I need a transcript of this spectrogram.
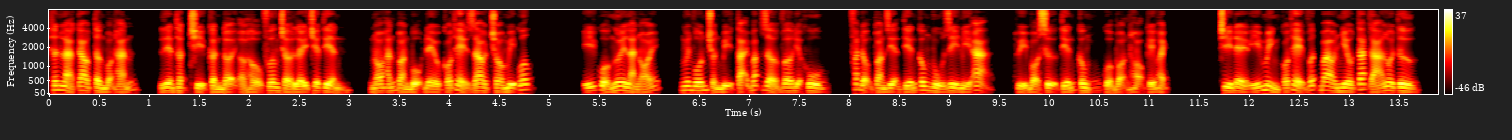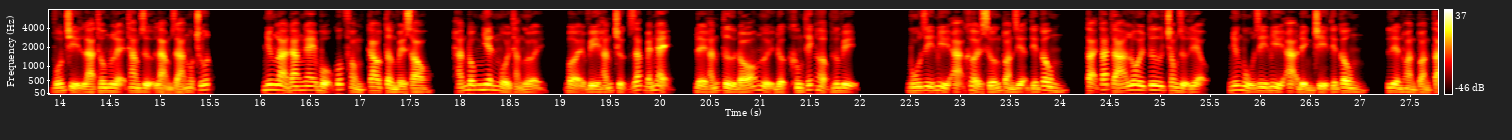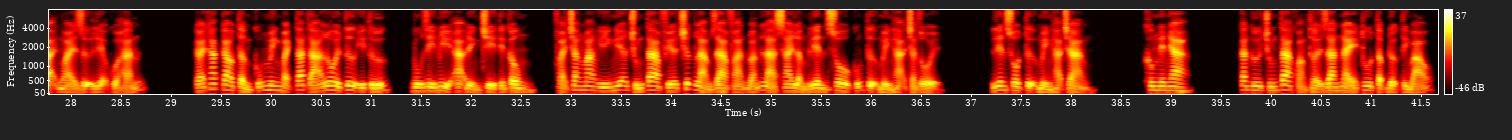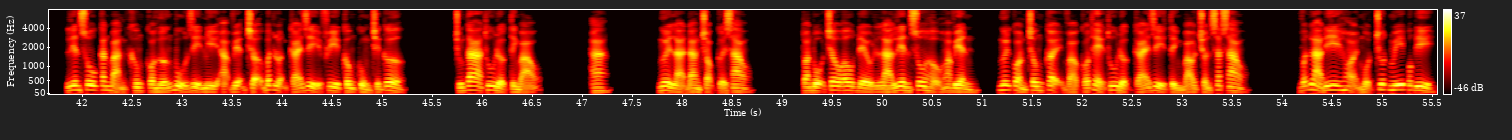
thân là cao tầng bọn hắn, liền thật chỉ cần đợi ở hậu phương chờ lấy chia tiền, nó hắn toàn bộ đều có thể giao cho mỹ quốc. Ý của ngươi là nói, nguyên vốn chuẩn bị tại bắc dở vơ địa khu, phát động toàn diện tiến công bù di nị ạ, hủy bỏ sự tiến công của bọn họ kế hoạch chỉ để ý mình có thể vớt bao nhiêu tát á lôi tư, vốn chỉ là thông lệ tham dự làm giá một chút. Nhưng là đang nghe bộ quốc phòng cao tầng về sau, hắn đông nhiên ngồi thẳng người, bởi vì hắn trực giác bén nhạy, để hắn từ đó ngửi được không thích hợp hương vị. Bù di nị ạ khởi xướng toàn diện tiến công, tại tát tá lôi tư trong dự liệu, nhưng bù di nị ạ đình chỉ tiến công, liền hoàn toàn tại ngoài dự liệu của hắn. Cái khác cao tầng cũng minh bạch tát tá lôi tư ý tứ, bù di nị ạ đình chỉ tiến công, phải chăng mang ý nghĩa chúng ta phía trước làm ra phán đoán là sai lầm liên xô cũng tự mình hạ tràng rồi? Liên xô tự mình hạ tràng. Không nên nha căn cứ chúng ta khoảng thời gian này thu tập được tình báo, liên xô căn bản không có hướng bù dị nị ạ viện trợ bất luận cái gì phi công cùng chiến cơ. Chúng ta thu được tình báo. A, ngươi là đang chọc cười sao? Toàn bộ châu âu đều là liên xô hậu hoa viên, ngươi còn trông cậy và có thể thu được cái gì tình báo chuẩn xác sao? Vẫn là đi hỏi một chút mỹ quốc đi.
